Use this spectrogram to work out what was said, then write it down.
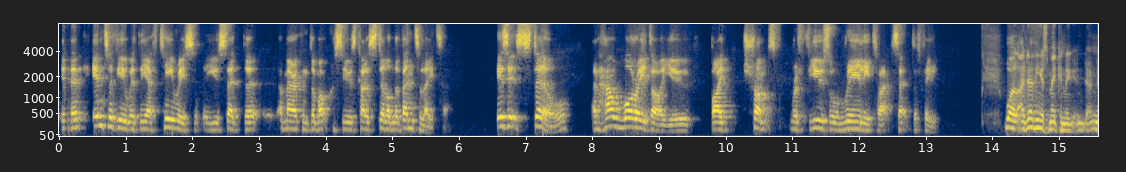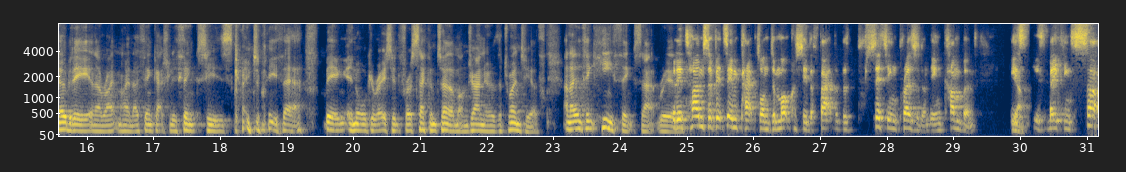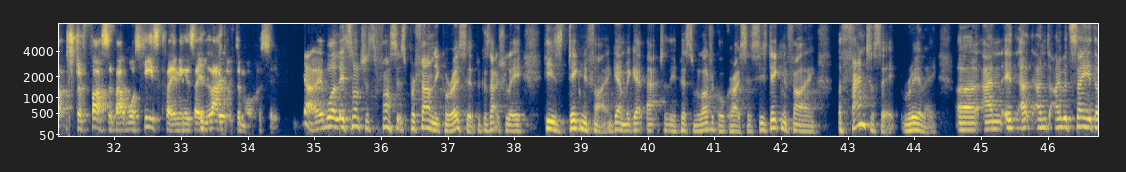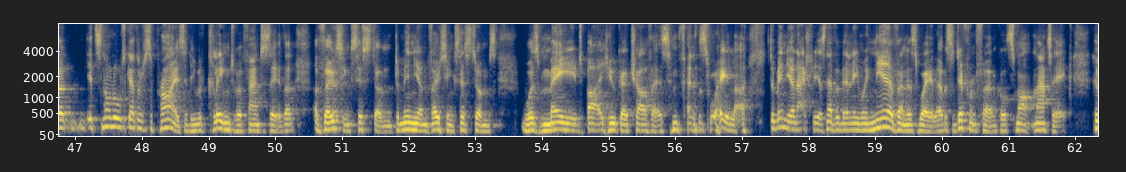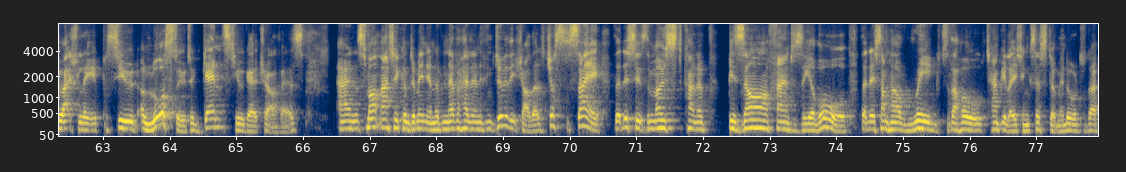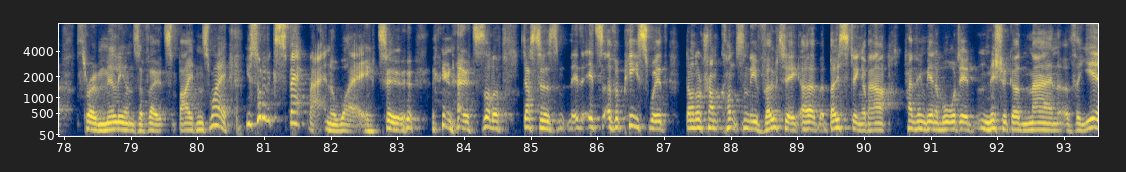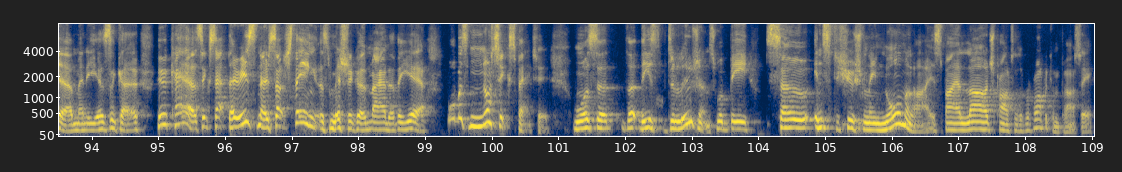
In an interview with the FT recently, you said that American democracy was kind of still on the ventilator. Is it still? And how worried are you by Trump's refusal really to accept defeat? Well, I don't think it's making nobody in their right mind. I think actually thinks he's going to be there being inaugurated for a second term on January the 20th. And I don't think he thinks that really. But in terms of its impact on democracy, the fact that the sitting president, the incumbent, is, yeah. is making such a fuss about what he's claiming is a lack of democracy. Yeah, well, it's not just fuss, it's profoundly corrosive because actually he's dignifying, again, we get back to the epistemological crisis, he's dignifying a fantasy, really. Uh, and, it, uh, and I would say that it's not altogether a surprise that he would cling to a fantasy that a voting system, Dominion voting systems, was made by Hugo Chavez in Venezuela. Dominion actually has never been anywhere near Venezuela. It was a different firm called Smartmatic who actually pursued a lawsuit against Hugo Chavez. And Smartmatic and Dominion have never had anything to do with each other. It's just to say that this is the most kind of bizarre fantasy of all that they somehow rigged the whole tabulating system in order to throw millions of votes Biden's way. You sort of expect that in a way to, you know, it's sort of just as it's of a piece with Donald Trump constantly voting, uh, boasting about having been awarded Michigan Man of the Year many years ago. Who cares? Except there is no such thing as Michigan Man of the Year. What was not expected was that, that these delusions would be so institutionally normalized by a large part of the Republican Party.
